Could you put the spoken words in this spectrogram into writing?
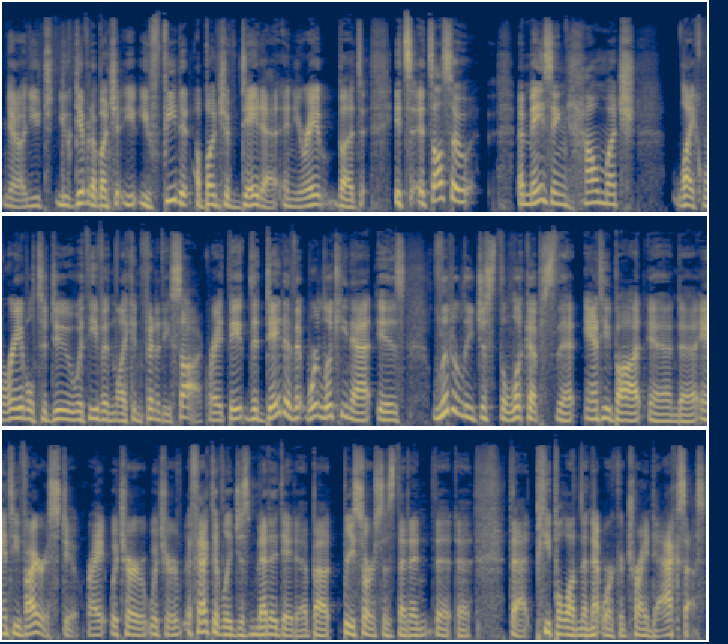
you know you you give it a bunch of you, you feed it a bunch of data and you're able but it's it's also amazing how much like we're able to do with even like Infinity SOC, right? The the data that we're looking at is literally just the lookups that Antibot and uh, antivirus do, right? Which are which are effectively just metadata about resources that that uh, that people on the network are trying to access.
